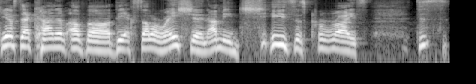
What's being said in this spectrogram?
gives that kind of of uh, the acceleration. I mean, Jesus Christ, just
